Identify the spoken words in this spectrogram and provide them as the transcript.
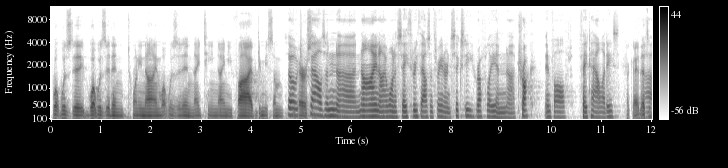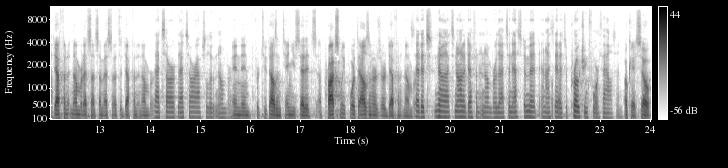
what was the, what was it in 29? What was it in 1995? Give me some So comparison. 2009, I want to say 3,360 roughly in uh, truck-involved fatalities. Okay, that's a uh, definite number, that's not some estimate, that's a definite number? That's our, that's our absolute number. And then for 2010, you said it's approximately 4,000, or is there a definite number? Said it's, no, that's not a definite number. That's an estimate, and I said it's approaching 4,000. Okay, so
